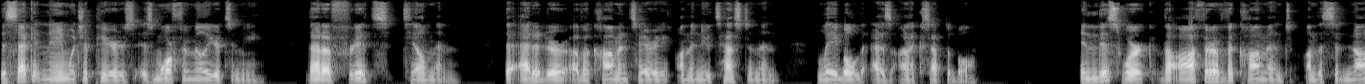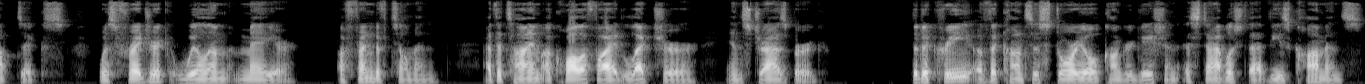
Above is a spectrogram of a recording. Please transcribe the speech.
The second name which appears is more familiar to me, that of Fritz Tillmann, the editor of a commentary on the New Testament labeled as unacceptable. In this work the author of the comment on the Synoptics was Friedrich Wilhelm Maier, a friend of Tillmann, at the time a qualified lecturer in Strasbourg. The decree of the consistorial congregation established that these comments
